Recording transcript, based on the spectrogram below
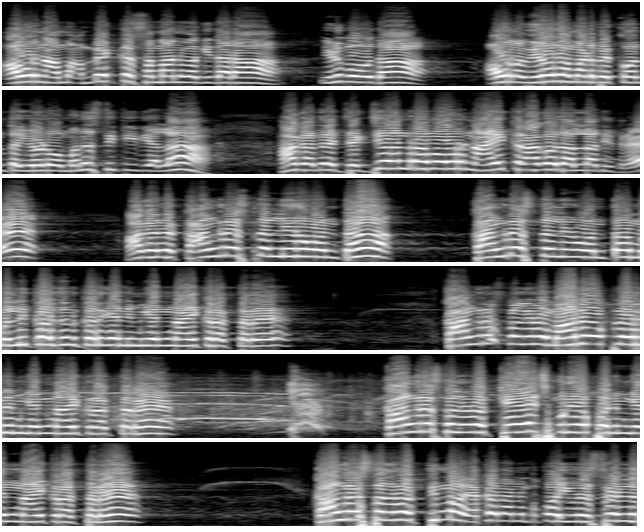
ಅವ್ರನ್ನ ಅಂಬೇಡ್ಕರ್ ಸಮಾನವಾಗಿದ್ದಾರಾ ಇಡಬಹುದಾ ಅವ್ರನ್ನ ವಿರೋಧ ಮಾಡಬೇಕು ಅಂತ ಹೇಳುವ ಮನಸ್ಥಿತಿ ಇದೆಯಲ್ಲ? ಹಾಗಾದ್ರೆ ಜಗಜೀವನ್ ರಾಮ್ ಅವರು ನಾಯಕರಾಗೋದಲ್ಲದಿದ್ರೆ, ಹಾಗಾದ್ರೆ ಕಾಂಗ್ರೆಸ್ನಲ್ಲಿರುವಂತ ಕಾಂಗ್ರೆಸ್ನಲ್ಲಿರುವಂತ ಮಲ್ಲಿಕಾರ್ಜುನ್ ಖರ್ಗೆ ನಿಮ್ಗೆ ಹೆಂಗ್ ನಾಯಕರಾಗ್ತಾರೆ? ಕಾಂಗ್ರೆಸ್ನಲ್ಲಿರೋ ಮಾದೇವಪ್ಪನವ್ರು ನಿಮ್ಗೆ ಹೆಂಗ್ ನಾಯಕರಾಗ್ತಾರೆ? ಕಾಂಗ್ರೆಸ್ನಲ್ಲಿರೋ ಕೆ ಎಚ್ ಮುನಿಯಪ್ಪ ನಿಮ್ಗೆ ಹೆಂಗ್ ನಾಯಕರಾಗ್ತಾರೆ? ಕಾಂಗ್ರೆಸ್ನಲ್ಲಿರೋ ತಿಮ್ಮ ಯಾಕಂದ್ರೆ ನನ್ನ ಪಾಪ ಇವ್ರ ಹೆಸರಲ್ಲಿ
